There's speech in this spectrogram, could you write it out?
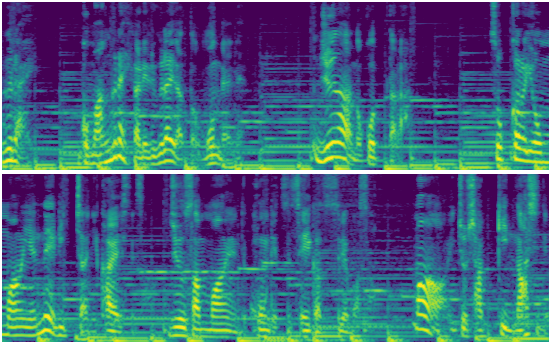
ぐらい、5万ぐらい引かれるぐらいだと思うんだよね。17残ったら、そっから4万円ね、リッチャーに返してさ、13万円で今月生活すればさ、まあ一応借金なしで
